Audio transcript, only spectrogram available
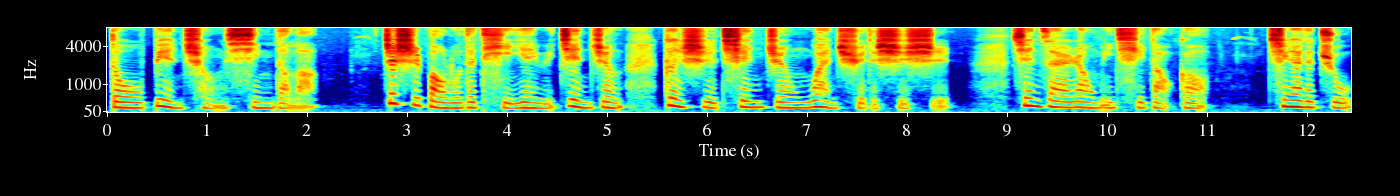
都变成新的了。这是保罗的体验与见证，更是千真万确的事实。现在，让我们一起祷告，亲爱的主，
